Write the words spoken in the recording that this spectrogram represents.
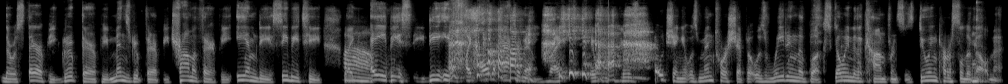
There was therapy, group therapy, men's group therapy, trauma therapy, EMD, CBT, like wow. A, B, C, D, E, like all the acronyms, right? yeah. it, was, it was coaching, it was mentorship, it was reading the books, going to the conferences, doing personal yeah. development.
